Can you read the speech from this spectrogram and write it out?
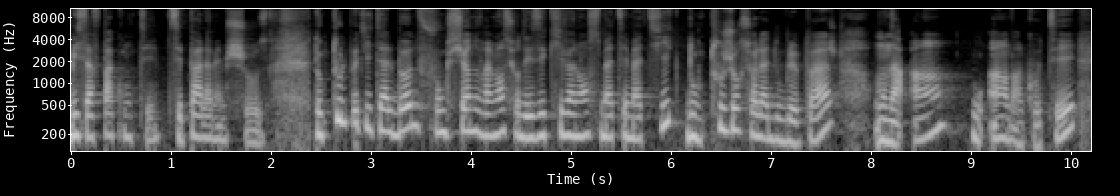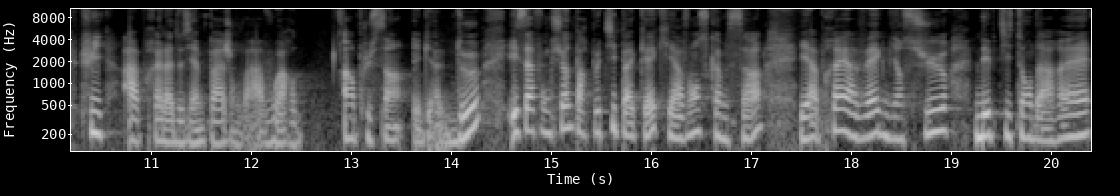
mais ils savent pas compter. C'est pas la même chose. Donc tout le petit album fonctionne vraiment sur des équivalences mathématiques, donc toujours sur la double page. On a 1 ou 1 d'un côté, puis après la deuxième page, on va avoir 1 plus 1 égale 2. Et ça fonctionne par petits paquets qui avancent comme ça. Et après, avec bien sûr des petits temps d'arrêt.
